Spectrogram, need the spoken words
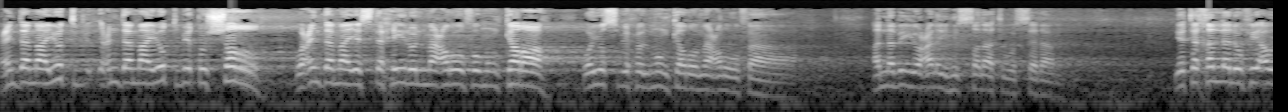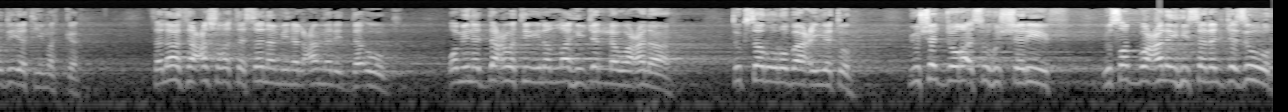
عندما يطبق, عندما يطبق الشر وعندما يستحيل المعروف منكرا ويصبح المنكر معروفا. النبي عليه الصلاة والسلام. يتخلل في أودية مكة. ثلاث عشرة سنة من العمل الدؤوب ومن الدعوة إلى الله جل وعلا. تكسر رباعيته. يشج رأسه الشريف. يصب عليه سل الجزور.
